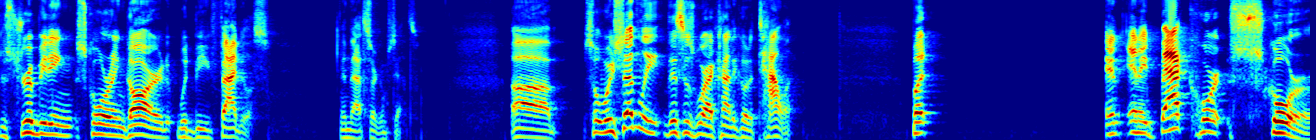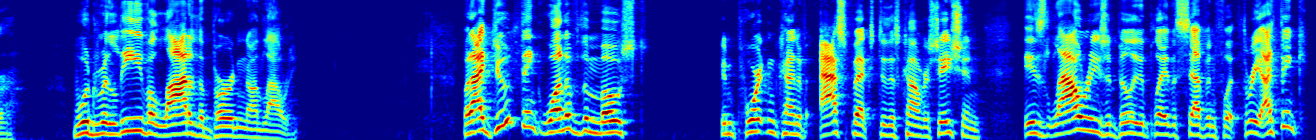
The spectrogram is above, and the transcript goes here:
distributing, scoring guard would be fabulous in that circumstance. Uh, so we suddenly, this is where I kind of go to talent. But and, and a backcourt scorer would relieve a lot of the burden on Lauri. But I do think one of the most important kind of aspects to this conversation is Lauri's ability to play the seven foot three. I think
